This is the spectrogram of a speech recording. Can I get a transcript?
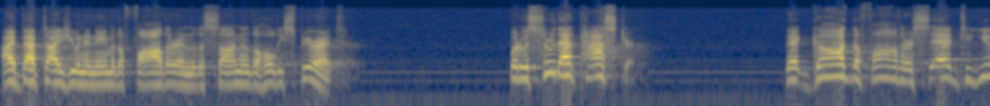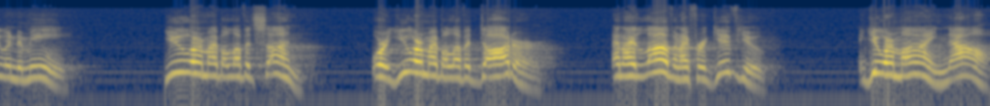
I baptize you in the name of the Father and of the Son and of the Holy Spirit. But it was through that pastor that God the Father said to you and to me, You are my beloved Son, or You are my beloved daughter, and I love and I forgive you. You are mine now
